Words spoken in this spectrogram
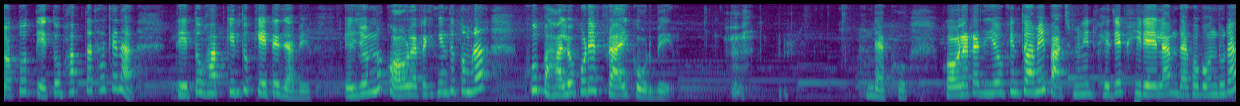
যত তেতো ভাবটা থাকে না, তেতো ভাব কিন্তু কেটে যাবে। এই জন্য করলাটাকে কিন্তু তোমরা খুব ভালো করে ফ্রাই করবে। দেখো, করলাটা দিয়েও কিন্তু আমি পাঁচ মিনিট ভেজে ফিরে এলাম। দেখো বন্ধুরা,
